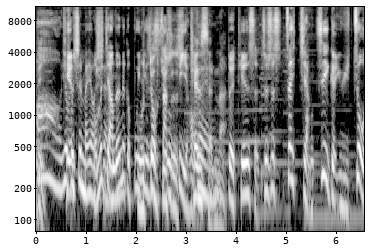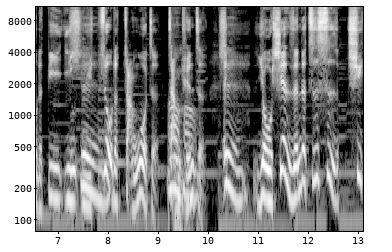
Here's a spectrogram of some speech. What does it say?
帝。哦，又不是没有。我们讲的那个不一定是上帝哈，天神呐，对，天神，就是在讲这个宇宙的第一因，宇宙的掌握者、掌权者，是。有限人的知识去。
